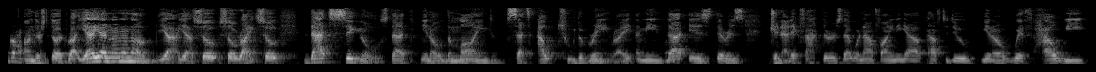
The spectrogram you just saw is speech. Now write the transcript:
go ahead. Understood. Right. Yeah. Yeah. No. No. No. Yeah. Yeah. So. So. Right. So that signals that you know the mind sets out to the brain. Right. I mean, mm-hmm. that is there is genetic factors that we're now finding out have to do you know with how we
